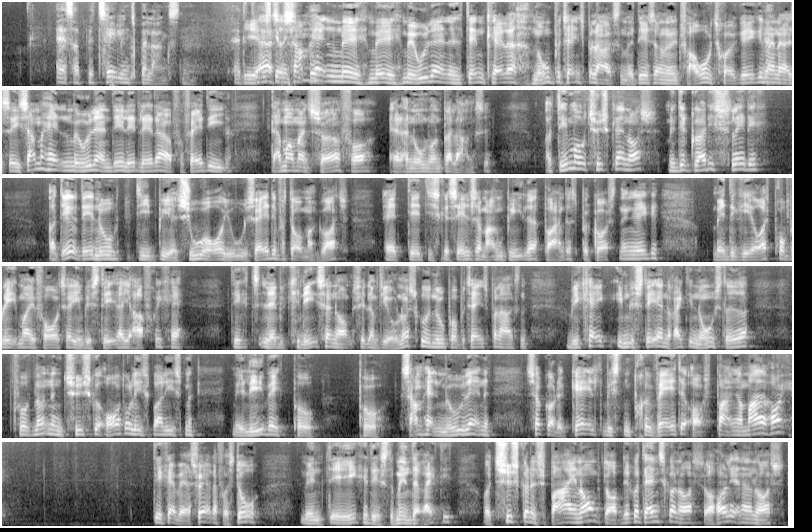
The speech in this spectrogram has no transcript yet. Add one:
Altså betalingsbalancen. Det ja, altså samhandlen med, med, med udlandet, den kalder nogen betalingsbalancen, men det er sådan et fagudtryk, ikke? Ja. Men altså i samhandlen med udlandet, det er lidt lettere at få fat i. Ja. Der må man sørge for, at der er nogenlunde balance. Og det må Tyskland også, men det gør de slet ikke. Og det er jo det nu, de bliver sure over i USA, det forstår man godt, at de skal sælge så mange biler på andres bekostning, ikke? Men det giver også problemer i forhold til at investere i Afrika. Det lader vi kineserne om, selvom de er underskud nu på betalingsbalancen. Vi kan ikke investere rigtig nogen steder. På grund af den tyske ordoliberalisme med ligevægt på, på samhandel med udlandet, så går det galt, hvis den private opsparing er meget høj. Det kan være svært at forstå, men det er ikke desto mindre rigtigt. Og tyskerne sparer enormt op. Det gør danskerne også, og hollænderne også.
